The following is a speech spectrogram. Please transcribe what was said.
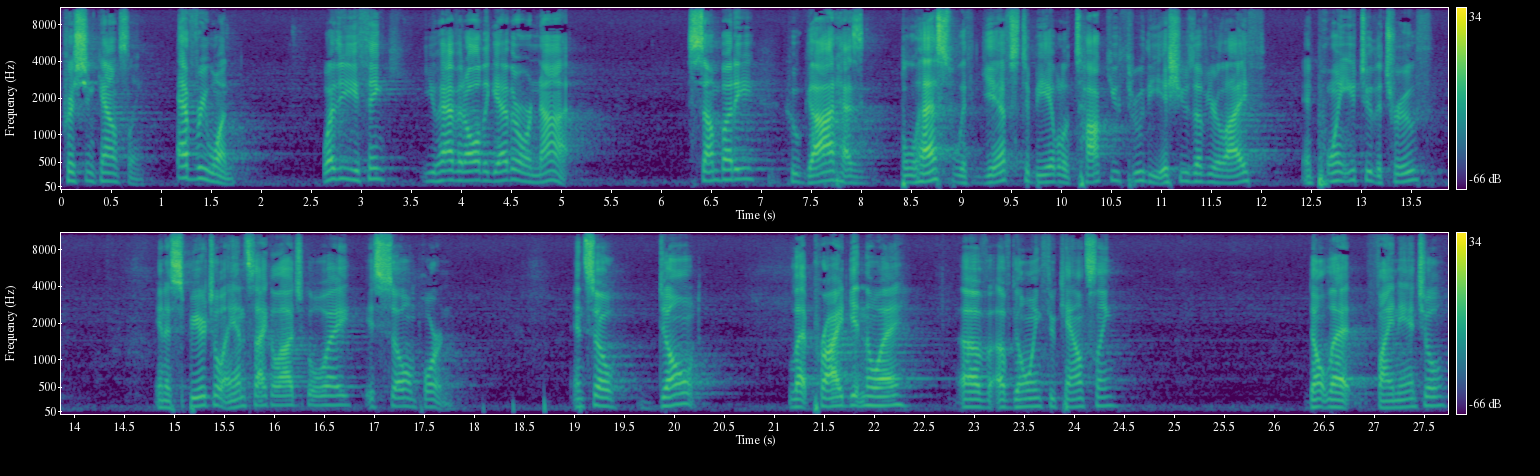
Christian counseling. Everyone. Whether you think you have it all together or not. Somebody who God has blessed with gifts to be able to talk you through the issues of your life and point you to the truth in a spiritual and psychological way is so important. And so don't let pride get in the way of, of going through counseling. Don't let financial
